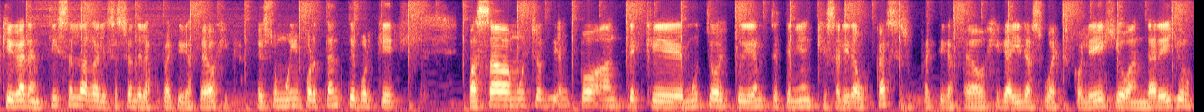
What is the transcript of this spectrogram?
que garantizan la realización de las prácticas pedagógicas. Eso es muy importante porque pasaba mucho tiempo antes que muchos estudiantes tenían que salir a buscarse sus prácticas pedagógicas, ir a su ex colegio, andar ellos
